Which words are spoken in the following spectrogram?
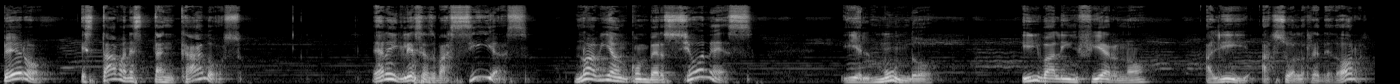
Pero estaban estancados. Eran iglesias vacías. No habían conversiones. Y el mundo iba al infierno allí a su alrededor.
